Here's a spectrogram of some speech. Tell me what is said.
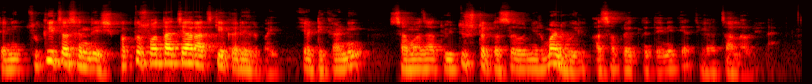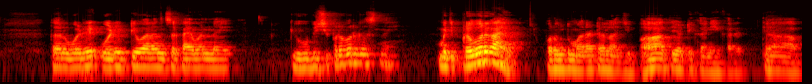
त्यांनी चुकीचा संदेश फक्त स्वतःच्या राजकीय करिअर पाहिजे या ठिकाणी समाजात वितुष्ट कसं निर्माण होईल असा प्रयत्न त्यांनी त्या चालवलेला आहे. तर वडे वडेट्टीवारांचं काय म्हणणं आहे? की ओबीसी प्रवर्गच नाही. म्हणजे प्रवर्ग आहे परंतु मराठ्याला अजिबात या ठिकाणी करत करायचं त्या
